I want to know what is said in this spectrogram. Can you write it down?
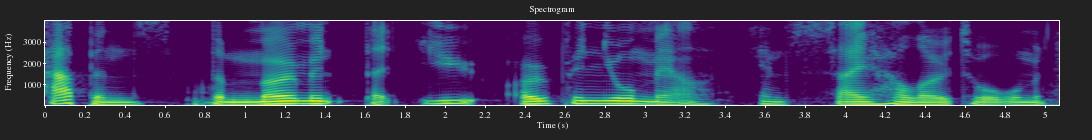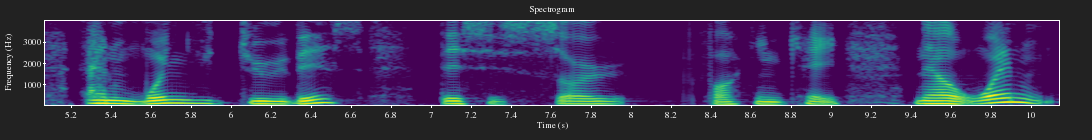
happens the moment that you open your mouth and say hello to a woman. And when you do this, this is so fucking key. Now, when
